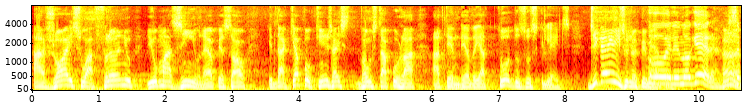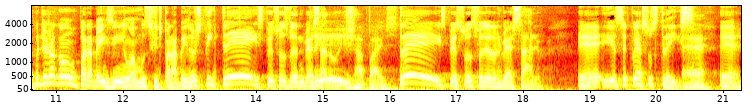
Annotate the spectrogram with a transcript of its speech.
a Joyce, o Afrânio e o Mazinho, né? O pessoal que daqui a pouquinho já vão estar por lá atendendo aí a todos os clientes. Diga aí, Júnior Pimenta. Ô, Eli Nogueira, Ah. você podia jogar um parabenzinho, uma música de parabéns. Hoje tem três pessoas fazendo aniversário Três, hoje. rapaz. Três pessoas fazendo aniversário. É, e você conhece os três. É. É.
